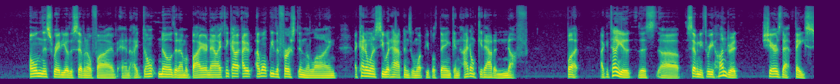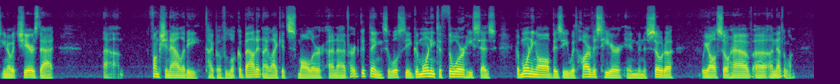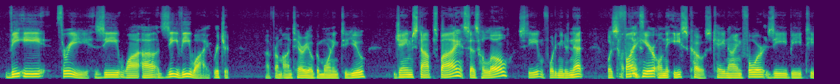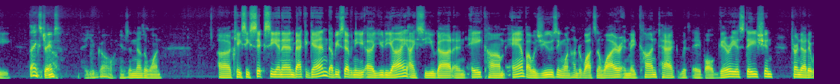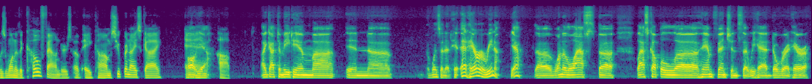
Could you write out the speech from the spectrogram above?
own this radio, the 705, and I don't know that I'm a buyer now. I think I, I, I won't be the first in the line. I kind of want to see what happens and what people think, and I don't get out enough. But I can tell you this uh, 7300 shares that face. You know, it shares that um, functionality type of look about it, and I like it smaller. And I've heard good things, so we'll see. Good morning to Thor. He says, "Good morning, all. Busy with harvest here in Minnesota. We also have uh, another one, VE three ZY, uh, ZVY. Richard uh, from Ontario, good morning to you. James stops by, says hello. Steve, 40 meter net. Was Oh, fun here on the East Coast, K94ZBT. Thanks, James. There you go. Here's another one. Uh, KC6 CNN back again. W70 uh, UDI. I see you got an ACOM amp. I was using 100 watts in a wire and made contact with a Bulgaria station. Turned out it was one of the co-founders of ACOM. Super nice guy. Oh, yeah. Op. I got to meet him uh, in uh, was it at at Hara Arena? Yeah, uh, one of the last uh, last couple uh, ham conventions that we had over at Hara,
